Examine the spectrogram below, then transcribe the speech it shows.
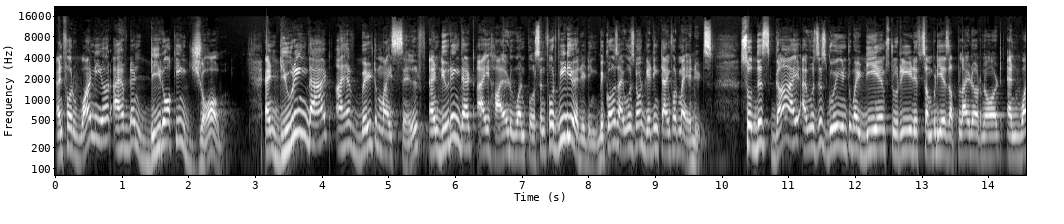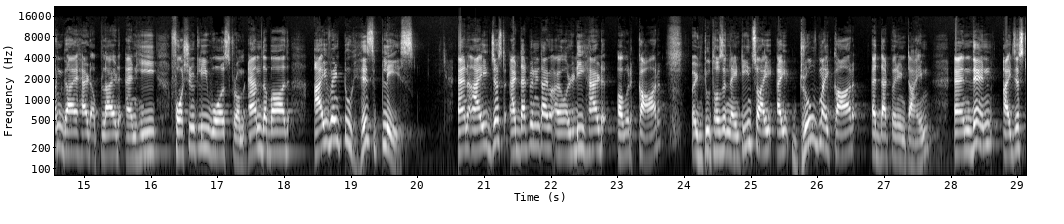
and for one year I have done D-Rocking job and during that, I have built myself, and during that, I hired one person for video editing because I was not getting time for my edits. So, this guy, I was just going into my DMs to read if somebody has applied or not, and one guy had applied, and he fortunately was from Ahmedabad. I went to his place and i just at that point in time i already had our car in 2019 so i, I drove my car at that point in time. And then i just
